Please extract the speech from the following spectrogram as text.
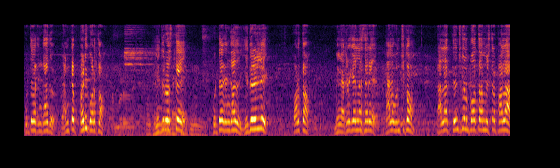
కుట్టి రకం కాదు. వెంట పడి కొడతాం. ఎదురొస్తే కుట్టి రకం కాదు. ఎదురెళ్ళి కొడతాం. మేము ఎక్కడికి వెళ్ళినా సరే తల ఉంచుకోం. తల తెంచుకొని పోతాం మిస్టర్ పలా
